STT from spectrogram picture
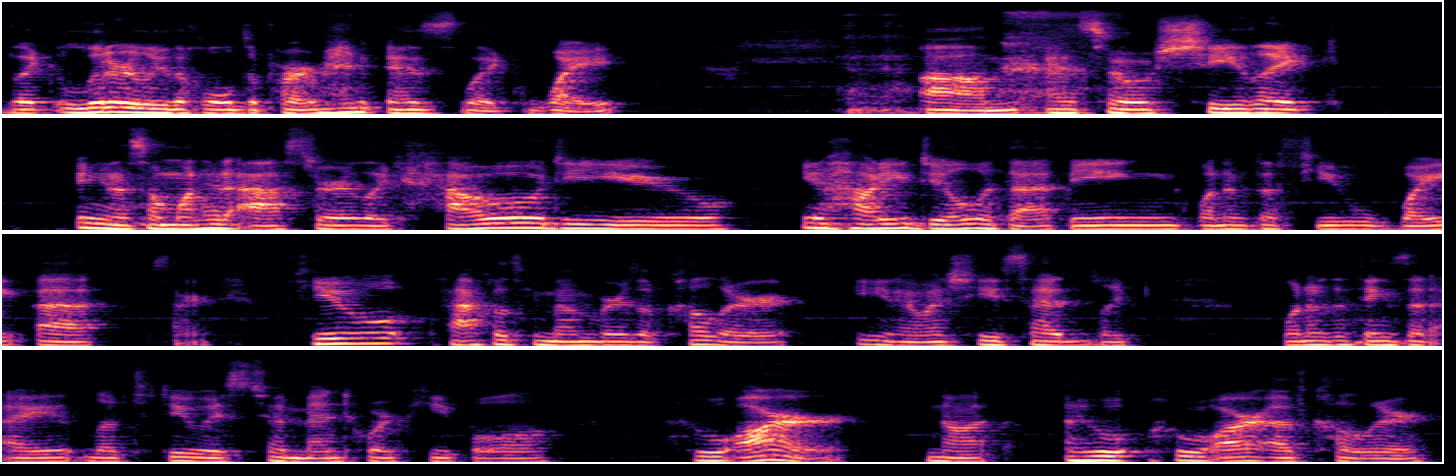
like literally the whole department is like white um and so she like you know someone had asked her like how do you you know how do you deal with that being one of the few white uh sorry few faculty members of color? You know and she said like one of the things that i love to do is to mentor people who are not who who are of color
